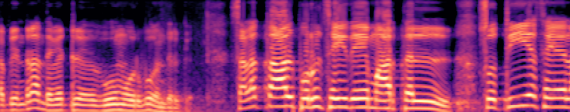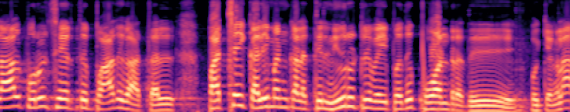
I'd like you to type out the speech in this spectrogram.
அப்படின்ற அந்த வெற்று ஊம உருவு வந்திருக்கு. சலத்தால் பொருள் செய்தே மார்த்தல். ஸோ தீய செயலால் பொருள் சேர்த்து பாதுகாத்தல் பச்சை களிமண் களத்தில் நீருற்றி வைப்பது போன்றது. ஓகேங்களா?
